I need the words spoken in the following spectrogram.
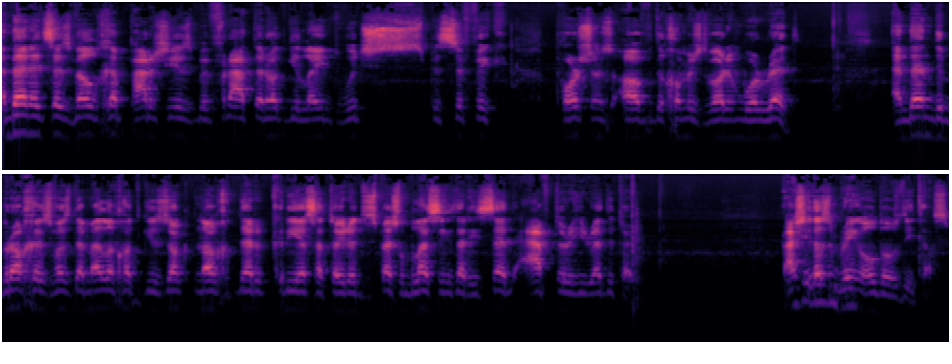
And then it says, "Velche parshiyas befrat hot which specific portions of the Chumash Dvorim were read. And then the brachas was the Melech hat gesagt noch der Kriyas HaTorah, the special blessings that he said after he read the Torah. Rashi doesn't bring all those details.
